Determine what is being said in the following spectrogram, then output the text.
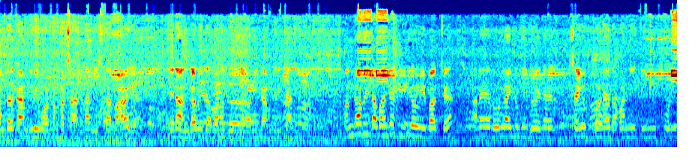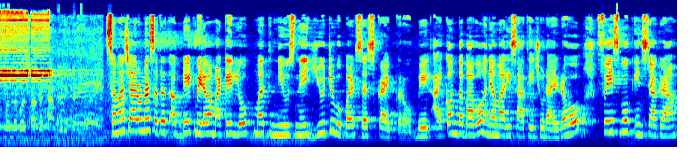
અંદર કામગીરી વોર્ડ નંબર સાતના વિસ્તારમાં આવે છે. તેના હંગામી દબાણો દૂર કરવાની કામગીરી ચાલી રહી છે. હંગામી દબાણ છે ટીડીઓ વિભાગ છે. અને રોડ લાઇનનું બી જોઈને સંયુક્તપણે દબાણની ટીમ પોલીસ બંદોબસ્ત સાથે કામગીરી કરી સમાચારોના સતત અપડેટ મેળવવા માટે લોકમત ન્યૂઝને યુટ્યુબ ઉપર સબસ્ક્રાઇબ કરો. બેલ આઇકોન દબાવો અને અમારી સાથે જોડાયેલ રહો ફેસબુક ઇન્સ્ટાગ્રામ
